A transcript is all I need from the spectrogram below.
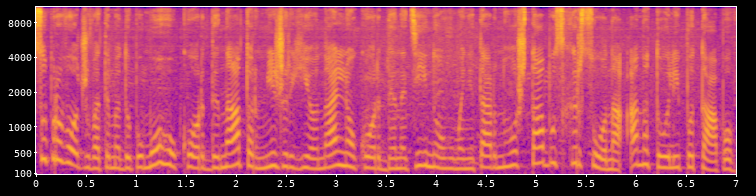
Супроводжуватиме допомогу координатор міжрегіонального координаційного гуманітарного штабу з Херсона Анатолій Потапов.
